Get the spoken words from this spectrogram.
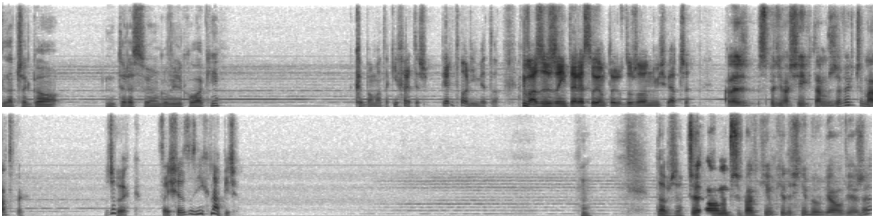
Dlaczego interesują go wilkołaki? Chyba ma taki fetysz. Pierdoli mnie to. Ważne, że interesują, to już dużo o nim świadczy. Ale spodziewa się ich tam żywych czy martwych? Żywych. Chce się z nich napić. Dobrze. Czy on przypadkiem kiedyś nie był w Białowieży?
